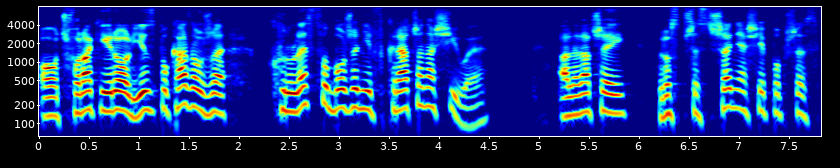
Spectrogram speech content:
o czworakiej roli Jezus pokazał, że Królestwo Boże nie wkracza na siłę, ale raczej rozprzestrzenia się poprzez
